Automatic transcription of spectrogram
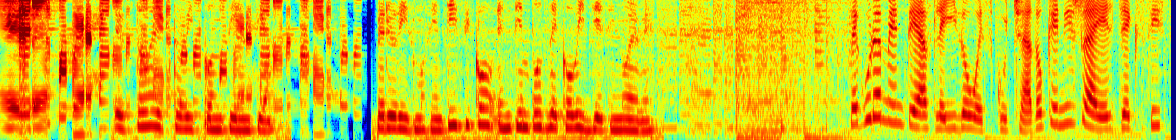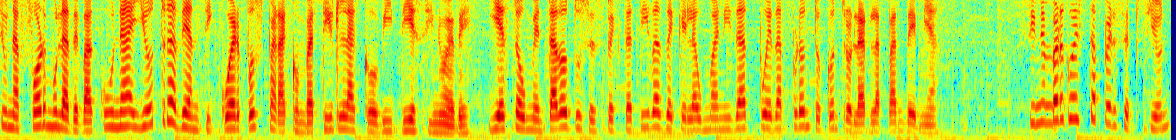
Esto es COVID Conciencia. Periodismo científico en tiempos de COVID-19. Seguramente has leído o escuchado que en Israel ya existe una fórmula de vacuna y otra de anticuerpos para combatir la COVID-19. Y esto ha aumentado tus expectativas de que la humanidad pueda pronto controlar la pandemia. Sin embargo, esta percepción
